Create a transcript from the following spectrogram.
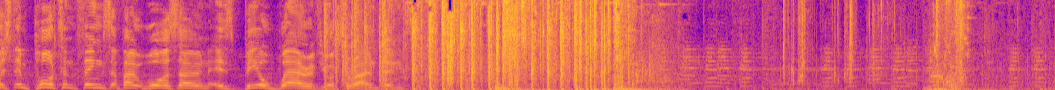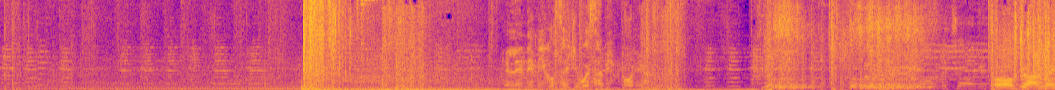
Most important things about Warzone is be aware of your surroundings. El enemigo se llevó esa victoria. Oh, behind me.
